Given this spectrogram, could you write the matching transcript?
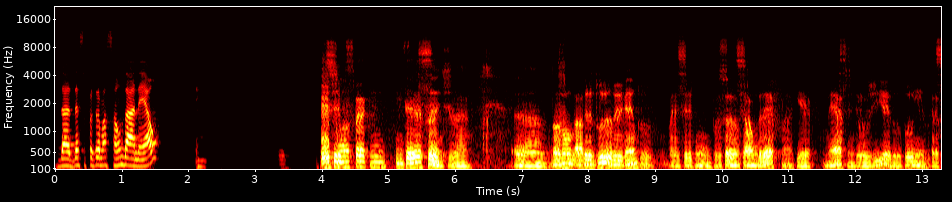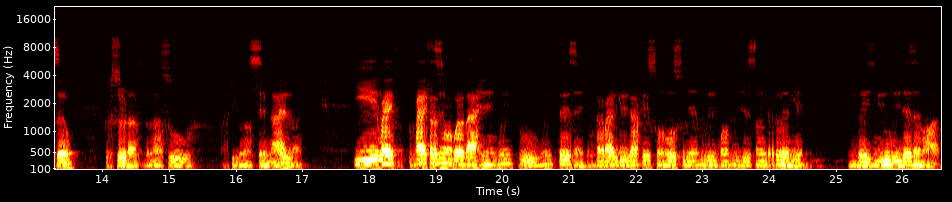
da, dessa programação da ANEL, esse é um aspecto interessante. Né? Uh, nós vamos, a abertura do evento vai ser com o professor Anselmo Greff, né, que é mestre em teologia, doutor em educação, professor da, do nosso, aqui do nosso seminário, né? e vai, vai fazer uma abordagem muito, muito interessante, um trabalho que ele já fez conosco dentro do Encontro de Gestão e Capelania, em 2019.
